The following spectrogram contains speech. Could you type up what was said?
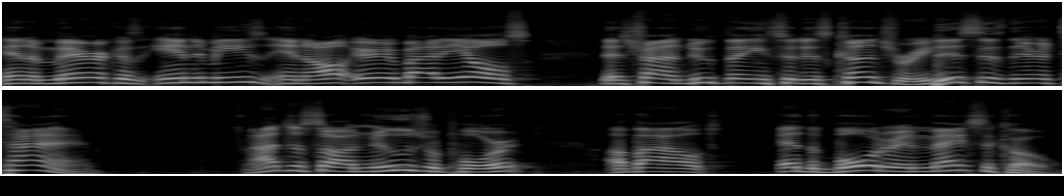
And America's enemies and all everybody else that's trying to do things to this country, this is their time. I just saw a news report about at the border in Mexico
